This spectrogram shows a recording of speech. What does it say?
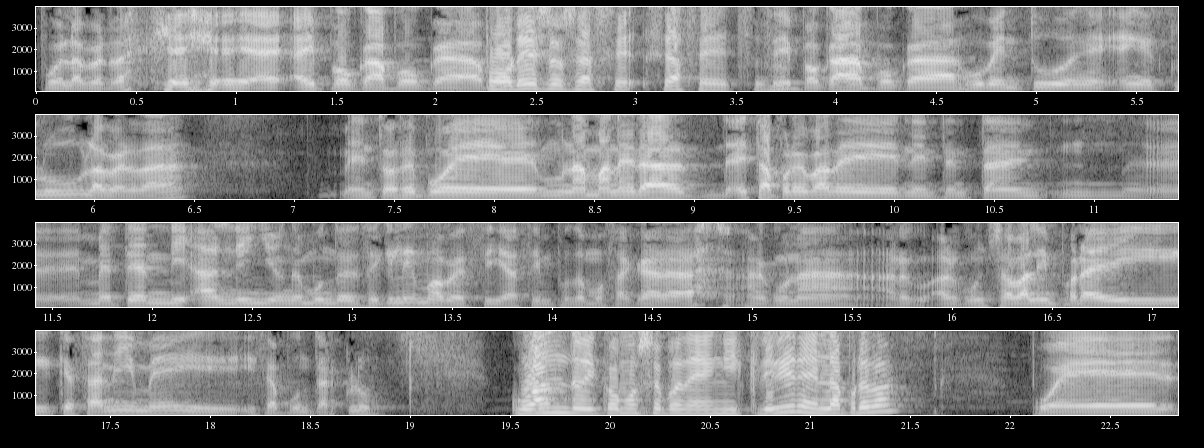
Pues la verdad es que hay poca, poca... Por eso se hace, se hace esto. Sí, poca, poca juventud en, en el club, la verdad. Entonces, pues, una manera, esta prueba de, intentar eh, meter al niño en el mundo del ciclismo, a ver si así podemos sacar a alguna, algún chavalín por ahí que se anime y, se apunte al club. ¿Cuándo y cómo se pueden inscribir en la prueba? Pues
